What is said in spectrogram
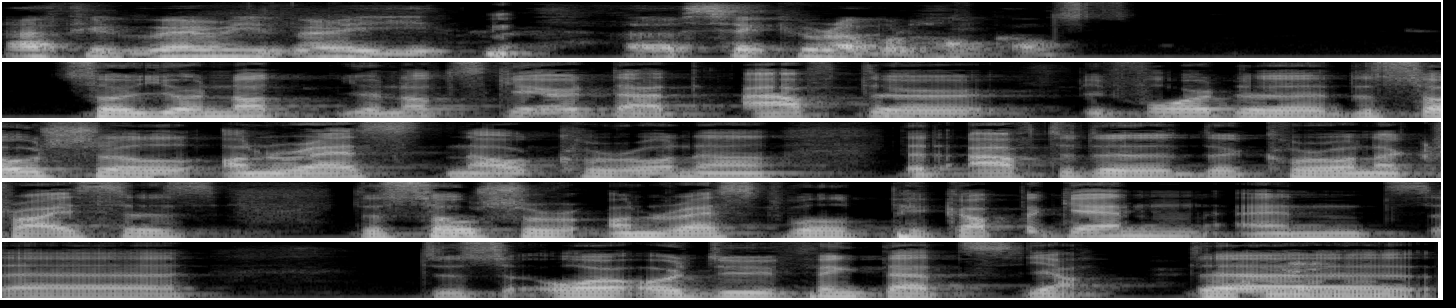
I feel very, very uh, secure about Hong Kong. So you're not you're not scared that after before the the social unrest now Corona that after the the Corona crisis the social unrest will pick up again and uh, just, or or do you think that yeah the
